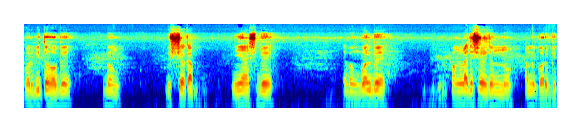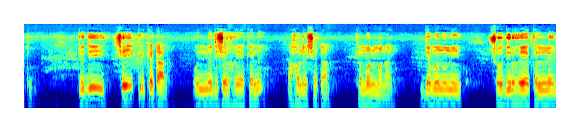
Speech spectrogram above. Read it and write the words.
গর্বিত হবে এবং বিশ্বকাপ নিয়ে আসবে এবং বলবে, বাংলাদেশের জন্য আমি গর্বিত। যদি সেই ক্রিকেটার অন্য দেশের হয়ে খেলে, তাহলে সেটা কেমন মানায়? যেমন উনি সৌদির হয়ে খেললেন,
